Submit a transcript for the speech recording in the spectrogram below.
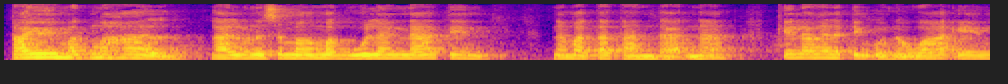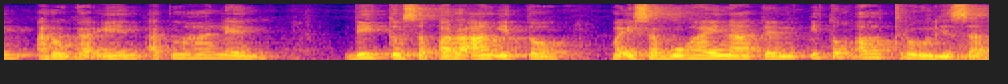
Tayo'y magmahal, lalo na sa mga magulang natin na matatanda na kailangan nating unawain, arugain at mahalin. Dito sa paraang ito, maisabuhay natin itong altruism.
